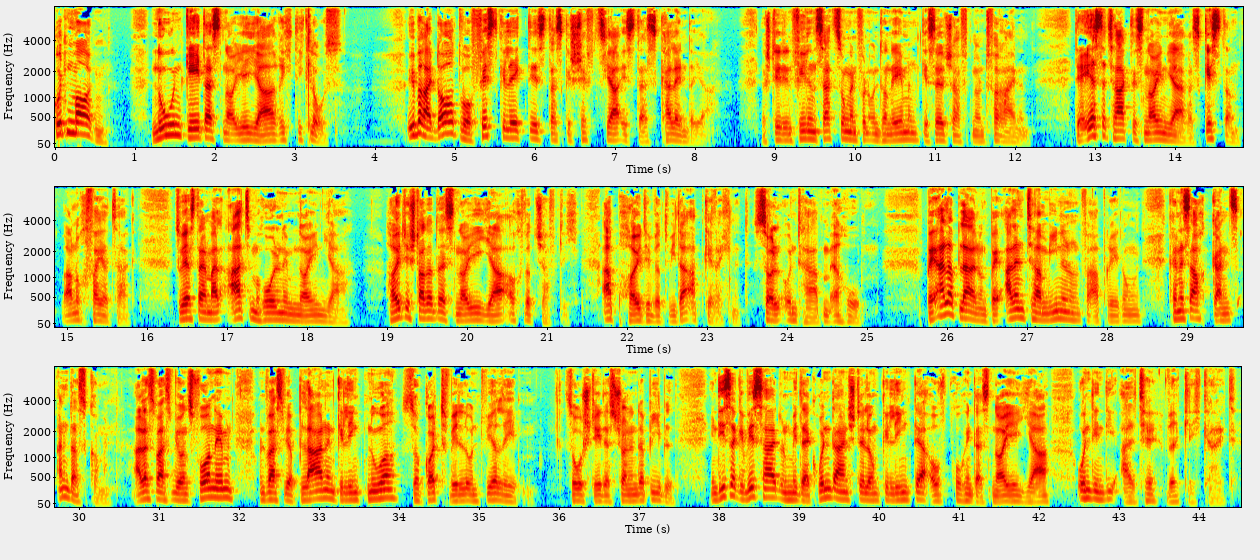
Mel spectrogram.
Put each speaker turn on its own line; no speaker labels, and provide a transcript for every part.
Guten Morgen. Nun geht das neue Jahr richtig los. Überall dort, wo festgelegt ist, das Geschäftsjahr ist das Kalenderjahr. Das steht in vielen Satzungen von Unternehmen, Gesellschaften und Vereinen. Der erste Tag des neuen Jahres, gestern, war noch Feiertag. Zuerst einmal Atem holen im neuen Jahr. Heute startet das neue Jahr auch wirtschaftlich. Ab heute wird wieder abgerechnet, soll und haben erhoben. Bei aller Planung, bei allen Terminen und Verabredungen kann es auch ganz anders kommen. Alles, was wir uns vornehmen und was wir planen, gelingt nur, so Gott will und wir leben. So steht es schon in der Bibel. In dieser Gewissheit und mit der Grundeinstellung gelingt der Aufbruch in das neue Jahr und in die alte Wirklichkeit.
